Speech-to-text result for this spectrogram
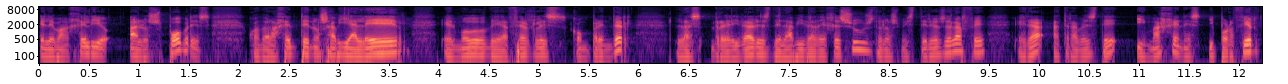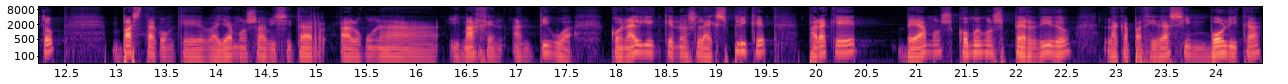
el Evangelio a los pobres, cuando la gente no sabía leer, el modo de hacerles comprender las realidades de la vida de Jesús, de los misterios de la fe, era a través de imágenes. Y por cierto, basta con que vayamos a visitar alguna imagen antigua con alguien que nos la explique para que veamos cómo hemos perdido la capacidad simbólica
